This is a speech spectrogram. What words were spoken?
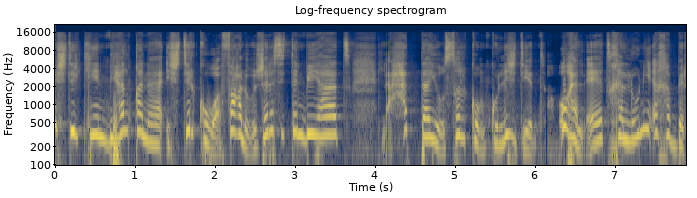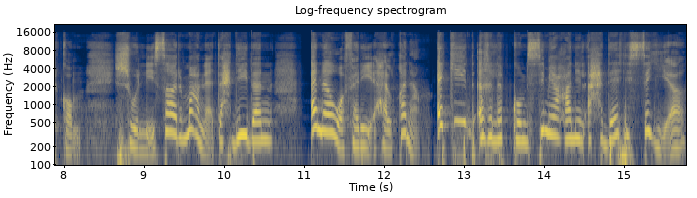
مشتركين بهالقناة اشتركوا وفعلوا جرس التنبيهات لحتى يوصلكم كل جديد. وهلقيت خلوني أخبركم شو اللي صار معنا تحديدا أنا وفريق هالقناة. أكيد أغلبكم سمع عن الأحداث السيئة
